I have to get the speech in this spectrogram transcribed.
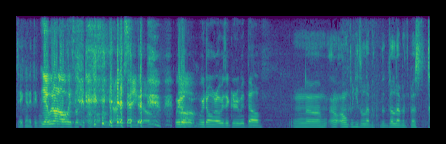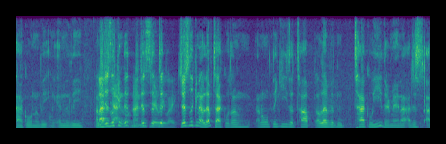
take anything. From Yeah, we don't Pro always look at Pro Football Focus. I'm just saying though. We don't. um, we don't always agree with them. No, I don't, think he's 11th, the 11th best tackle in the league. In the league, I mean, Left just looking, tackle, not just, necessarily, just, like- just looking at left tackles, I don't, I don't think he's a top 11 tackle either, man. I, I just, I,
